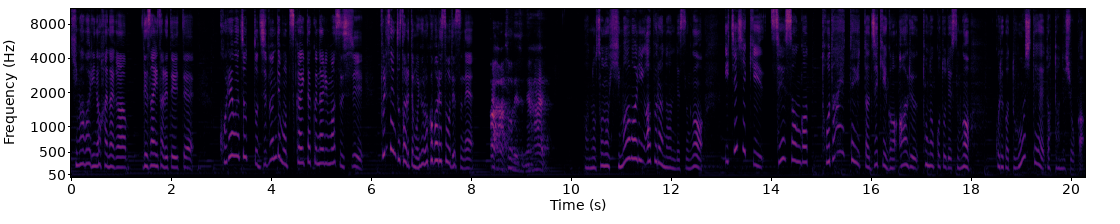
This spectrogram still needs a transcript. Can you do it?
ひまわりの花がデザインされていて、これはちょっと自分でも使いたくなりますし、プレゼントされても喜ばれそうですね。ああ、そうですね。はい。あのそのひまわり油なんですが、一時期生産が途絶えていた時期があるとのことですが、これはどうしてだったんでしょうか？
